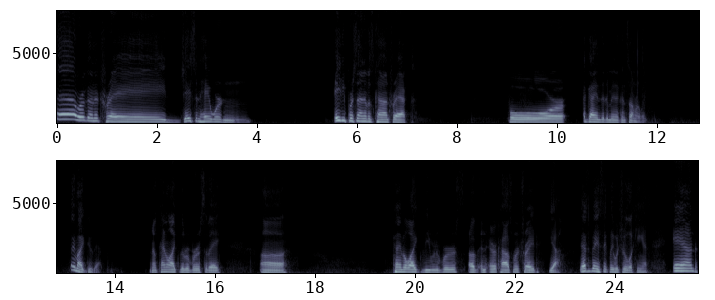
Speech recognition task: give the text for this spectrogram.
eh, we're going to trade Jason Heyward and 80% of his contract for a guy in the Dominican Summer League. They might do that. Now, kind of like the reverse of a. Uh, kind of like the reverse of an Eric Hosmer trade. Yeah, that's basically what you're looking at. And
